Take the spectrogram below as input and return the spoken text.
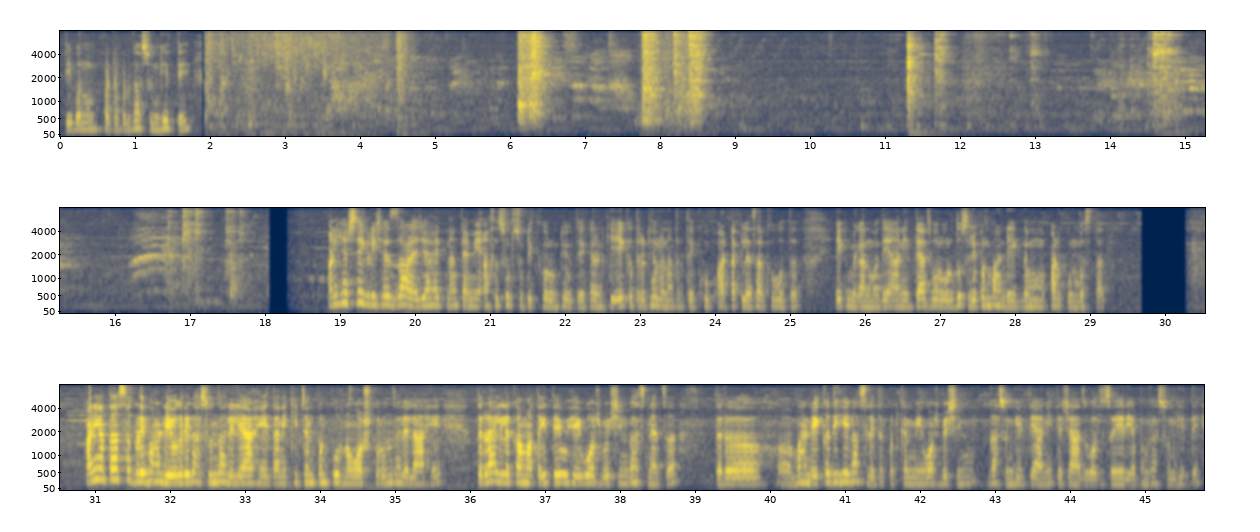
ते पण पटापट घासून घेते. आणि ह्या शेगडीच्या जाळ्या ज्या आहेत ना त्या मी असं सुटसुटीत करून ठेवते. कारण की एकत्र ठेवलं ना तर ते खूप अटकल्यासारखं होतं एकमेकांमध्ये. आणि त्याचबरोबर दुसरे पण भांडे एकदम अडकून बसतात. आणि आता सगळे भांडे वगैरे घासून झालेले आहेत आणि किचन पण पूर्ण वॉश करून झालेलं आहे. तर राहिलं काम आता इथे हे वॉश बेसिन घासण्याचं. तर भांडे कधीही घासले तर पटकन मी वॉश बेसिन घासून घेते आणि त्याच्या आजूबाजूचा एरिया पण घासून घेते.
